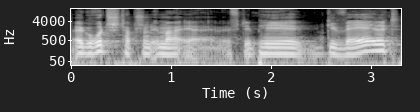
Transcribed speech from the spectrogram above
äh, gerutscht, habe schon immer FDP gewählt,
